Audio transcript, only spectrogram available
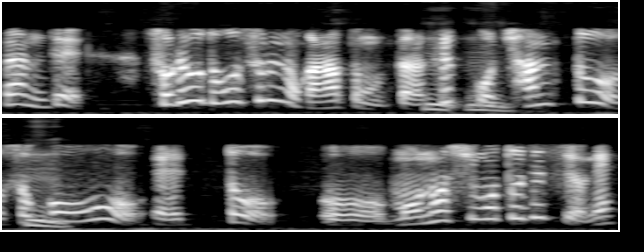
なんで、それをどうするのかなと思ったら、結構ちゃんとそこを、えっと、お物仕事ですよね。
